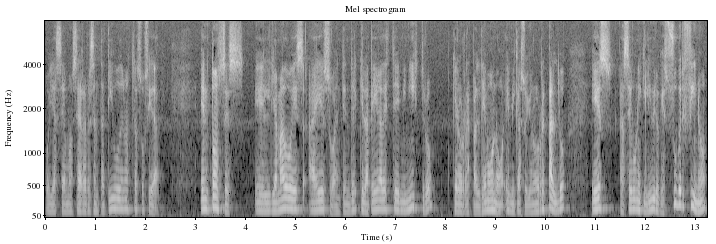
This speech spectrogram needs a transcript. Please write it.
o ya seamos, sea representativo de nuestra sociedad. Entonces, el llamado es a eso, a entender que la pega de este ministro, que lo respaldemos o no, en mi caso yo no lo respaldo, es hacer un equilibrio que es súper fino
